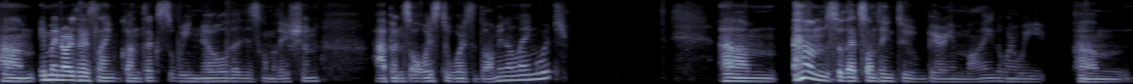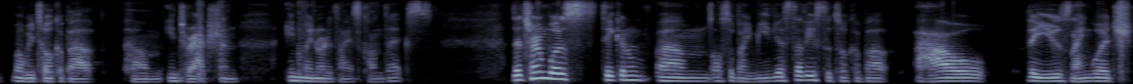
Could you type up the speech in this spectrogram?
Um, in minoritized language contexts, we know that this accommodation happens always towards the dominant language. Um, so that's something to bear in mind when we um, when we talk about um, interaction in minoritized contexts. The term was taken um, also by media studies to talk about how they use language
